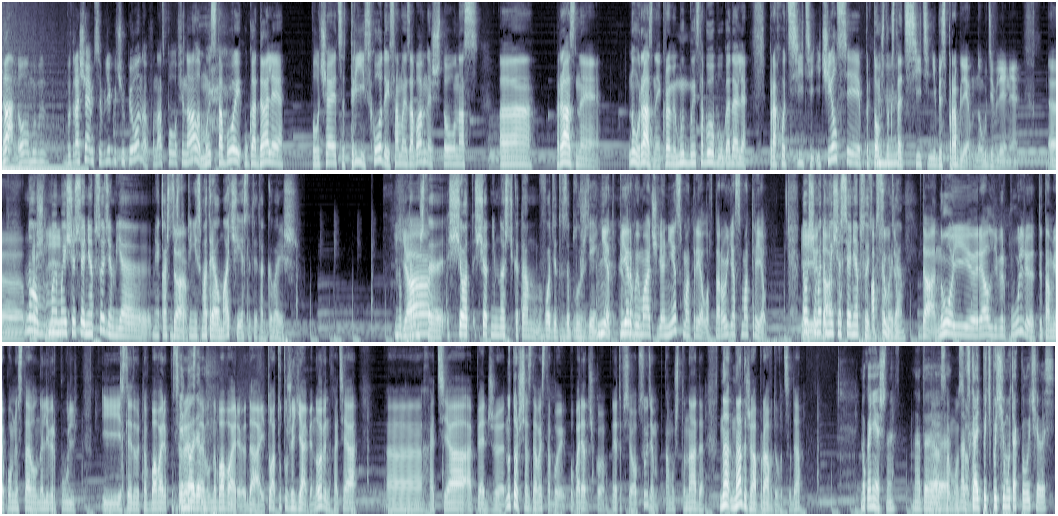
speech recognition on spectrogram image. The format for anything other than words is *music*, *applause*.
Да, но мы возвращаемся в Лигу Чемпионов. У нас полуфиналы. Мы с тобой угадали, получается, три исхода. И самое забавное, что у нас э, разные ну, разные, кроме мы, мы с тобой оба угадали проход Сити и Челси, при том, mm-hmm. что, кстати, Сити не без проблем, на удивление. Э, ну, прошли... мы, мы еще сегодня обсудим. Я, мне кажется, да. что ты не смотрел матчи, если ты так говоришь. Ну, я... потому что счет, счет немножечко там вводит в заблуждение. Нет, первый вот. матч я не смотрел, а второй я смотрел. Ну, в общем, и, это да, мы еще сегодня обсудим. Обсудим. Тобой, да. да, ну и Реал Ливерпуль, ты там, я помню, ставил на Ливерпуль и, следовательно, в Баварию ПСЖ виновен. ставил на Баварию, да, и то, а тут уже я виновен, хотя, э, хотя, опять же, ну тоже сейчас давай с тобой по порядочку это все обсудим, потому что надо, на, надо же оправдываться, да? Ну, конечно, надо, да, надо собой. сказать, почему так получилось.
